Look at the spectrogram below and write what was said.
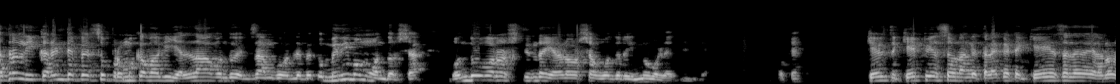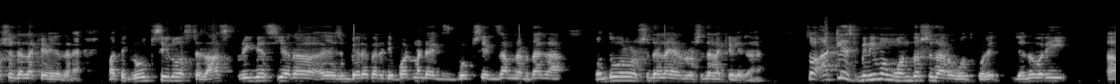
ಅದರಲ್ಲಿ ಕರೆಂಟ್ ಅಫೇರ್ಸ್ ಪ್ರಮುಖವಾಗಿ ಎಲ್ಲಾ ಒಂದು ಎಕ್ಸಾಮ್ಗೆ ಓದ್ಲೇಬೇಕು. ಮಿನಿಮಮ್ ಒಂದು ವರ್ಷ. ಒಂದೂವರೆ ವರ್ಷದಿಂದ ಎರಡು ವರ್ಷ ಓದಿದ್ರೆ ಇನ್ನೂ ಒಳ್ಳೇದು ನಿಮ್ಗೆ. ಓಕೆ ಕೇಳ್ತು ಕೆ ಪಿ ಎಸ್ ನಂಗೆ ತಲೆಕಟ್ಟೆ ಕೆ ಎಸ್ ಎಲ್ಲ ಎರಡು ವರ್ಷದೆಲ್ಲ ಕೇಳಿದ್ದಾನೆ ಮತ್ತೆ ಗ್ರೂಪ್ ಸಿಲು ಅಷ್ಟೇ ಲಾಸ್ಟ್ ಪ್ರೀವಿಯಸ್ ಇಯರ್ ಬೇರೆ ಬೇರೆ ಡಿಪಾರ್ಟ್ಮೆಂಟ್ ಗ್ರೂಪ್ ಸಿ ಎಕ್ಸಾಮ್ ನಡೆದಾಗ ಒಂದೂವರೆ ವರ್ಷದೆಲ್ಲ ಎರಡು ವರ್ಷದೆಲ್ಲ ಕೇಳಿದ್ದಾನೆ ಸೊ ಅಟ್ ಲೀಸ್ಟ್ ಮಿನಿಮಮ್ ಒಂದ್ ವರ್ಷದಾರ ಓದ್ಕೊಳ್ಳಿ. ಜನವರಿ ಆ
